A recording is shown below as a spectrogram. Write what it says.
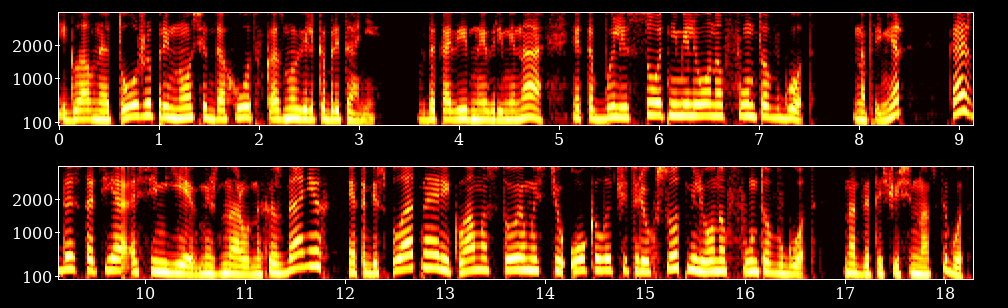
и, главное, тоже приносит доход в казну Великобритании. В доковидные времена это были сотни миллионов фунтов в год. Например, каждая статья о семье в международных изданиях — это бесплатная реклама стоимостью около 400 миллионов фунтов в год на 2017 год.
